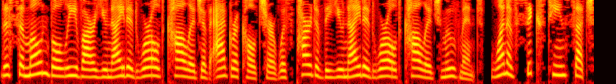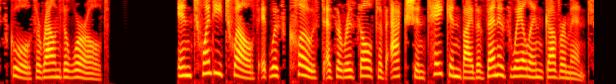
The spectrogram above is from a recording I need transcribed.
The Simón Bolívar United World College of Agriculture was part of the United World College movement, one of 16 such schools around the world. In 2012 it was closed as a result of action taken by the Venezuelan government.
